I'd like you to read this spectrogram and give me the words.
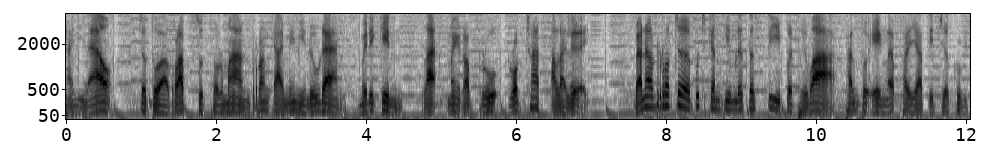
หายดีแล้ว เจ้าตัวรับสุดทรมานร่างกายไม่มีริ้วแดง ไม่ได้กิน และไม่รับรู้รสชาติอะไรเลย บรนด์โรเจอร์ผู้จัดการทีมเลสเตอร์ซิตี้เปิดเผยว่าทั้งตัวเองและภรรยาติดเชื้อโควิด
